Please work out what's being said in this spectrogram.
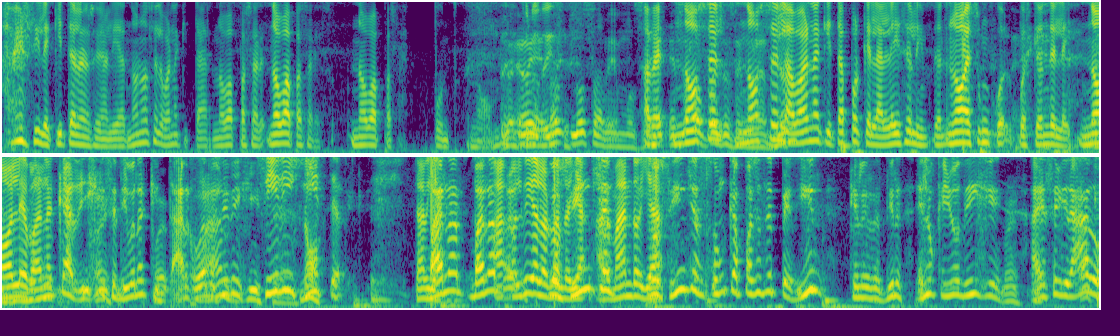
a ver si le quitan la nacionalidad. No, no se lo van a quitar, no va a pasar, no va a pasar eso, no va a pasar. Punto. No, hombre, si tú Oye, lo no, dices. no sabemos. A ¿eh? ver, no, lo se, no se la van a quitar porque la ley se lo No, es una cuestión de ley. No le van a Nunca dije que se le iban a quitar, Juan. sí dijiste. Sí dijiste. Está bien. Van a, van a, Ah, olvídalo, los Armando, ya. hinchas, Armando, ya. Los hinchas son capaces de pedir que le retiren. Es lo que yo dije. Bueno, a ese grado.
